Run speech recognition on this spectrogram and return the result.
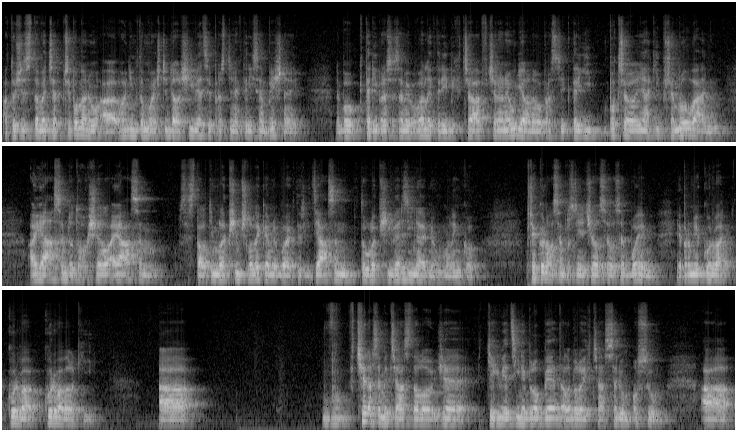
A to, že si to večer připomenu a hodím k tomu ještě další věci, prostě, na který jsem pišnej, nebo který prostě se mi povedli, který bych třeba včera neudělal, nebo prostě který potřeboval nějaký přemlouvání. A já jsem do toho šel a já jsem se stal tím lepším člověkem, nebo jak to říct, já jsem tou lepší verzí najednou, malinko. Překonal jsem prostě něčeho, čeho se bojím. Je pro mě kurva, kurva, kurva velký. A včera se mi třeba stalo, že těch věcí nebylo pět, ale bylo jich třeba sedm, osm. A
